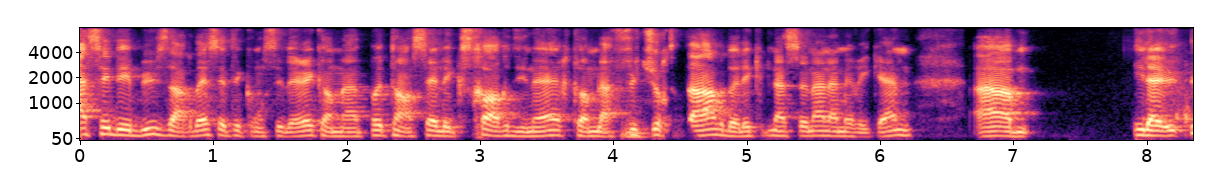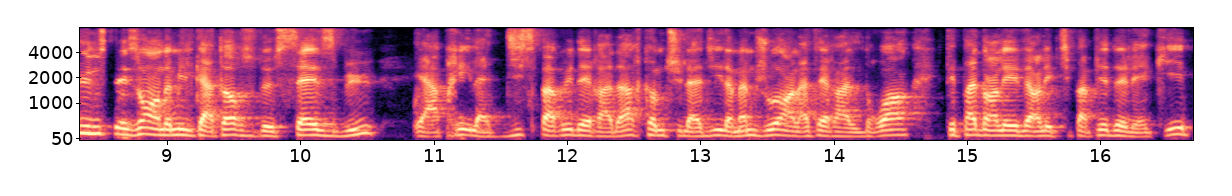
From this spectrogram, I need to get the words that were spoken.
à ses débuts, Zardes était considéré comme un potentiel extraordinaire, comme la future star de l'équipe nationale américaine. Euh, il a eu une saison en 2014 de 16 buts et après, il a disparu des radars. Comme tu l'as dit, il a même joué en latéral droit. Il n'était pas dans les, dans les petits papiers de l'équipe.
